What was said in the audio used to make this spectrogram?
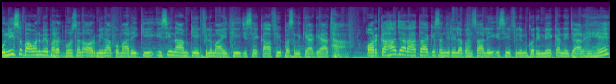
उन्नीस सौ बावन में भरत भूषण और मीना कुमारी की इसी नाम की एक फ़िल्म आई थी, जिसे काफ़ी पसंद किया गया था। और कहा जा रहा था कि संजय लीला भंसाली इसी फ़िल्म को रिमेक करने जा रहे हैं,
